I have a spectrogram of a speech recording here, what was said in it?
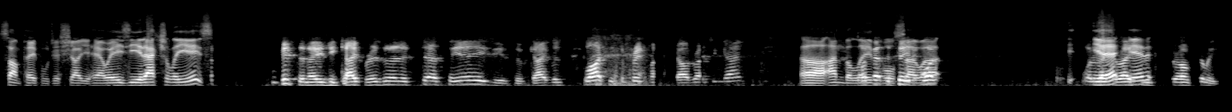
some people just show you how easy it actually is. It's an easy caper, isn't it? It's just the easiest of capers. License to print my gold racing game. Uh, unbelievable. so, uh, what, what yeah, the yeah, the?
